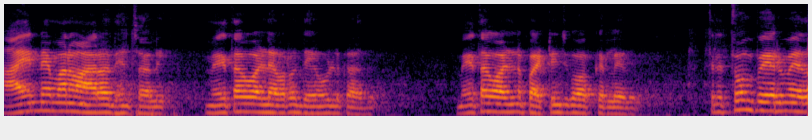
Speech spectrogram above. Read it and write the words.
ఆయన్నే మనం ఆరాధించాలి. మిగతా వాళ్ళు ఎవరు దేవుళ్ళు కాదు. మిగతా వాళ్ళని పట్టించుకోక్కర్లేదు. త్రిత్వం పేరు మీద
